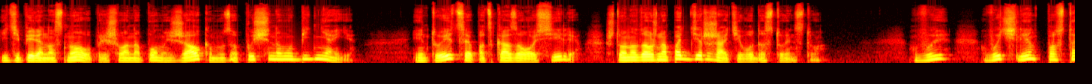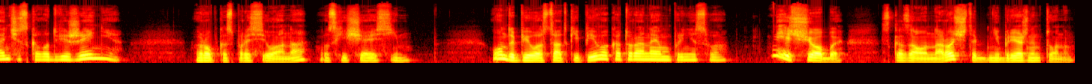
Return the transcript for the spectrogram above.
И теперь она снова пришла на помощь жалкому, запущенному бедняге. Интуиция подсказывала Силе, что она должна поддержать его достоинство. «Вы? Вы член повстанческого движения?» Робко спросила она, восхищаясь им. Он допил остатки пива, которое она ему принесла. «Еще бы!» — сказал он нарочито небрежным тоном.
